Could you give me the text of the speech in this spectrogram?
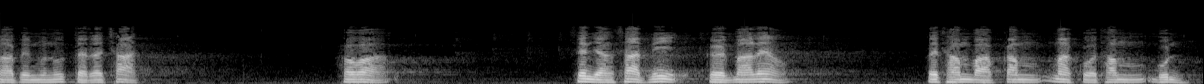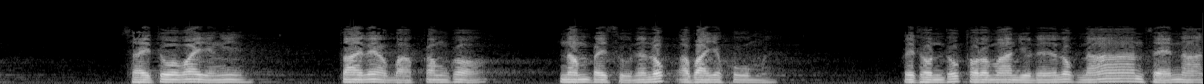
มาเป็นมนุษย์แต่ละชาติ เพราะว่า เช่นอย่างชาตินี้เกิดมาแล้ว ไปทำบาปกรรมมากกว่าทำบุญ ใส่ตัวไว้อย่างนี้ ตายแล้วบาปกรรมก็ นำไปสู่นรกอบายภูมิ ไปทนทุกข์ทรมานอยู่ในนรกนานแสนนาน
